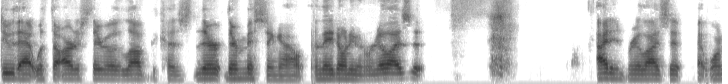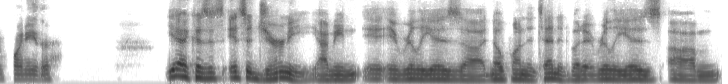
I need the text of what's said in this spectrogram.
do that with the artists they really love because they're they're missing out and they don't even realize it I didn't realize it at one point either. Yeah, because it's it's a journey. I mean, it, it really is. Uh, no pun intended, but it really is. Um,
